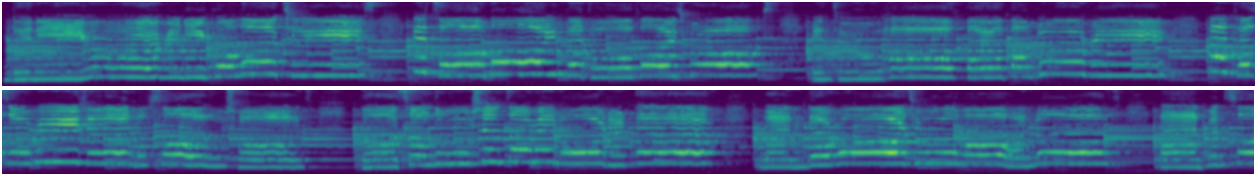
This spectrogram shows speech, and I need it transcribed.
linear inequalities. It's a line that divides graphs into half by a boundary and has a region of solutions. The solutions are in ordered pair when there are two unknowns and when substituted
